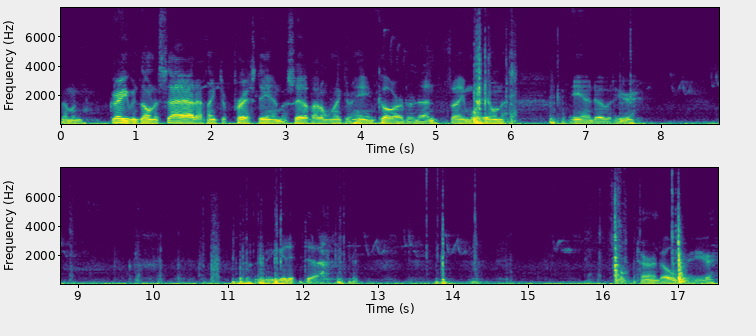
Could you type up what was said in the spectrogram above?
some engravings on the side. I think they're pressed in myself. I don't think they're hand carved or nothing. Same way on the end of it here. Let me get it uh, turned over here.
